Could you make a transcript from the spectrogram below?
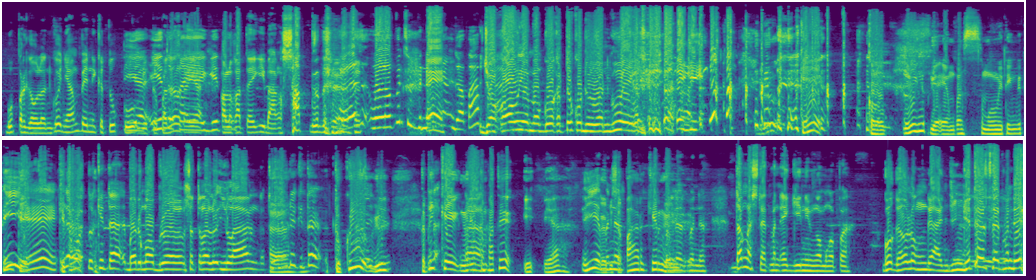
gue pergaulan gue nyampe nih ke tuku Iya, gitu. itu Padahal kayak kayak gitu. kalau kata Egi bangsat gitu. Wala- walaupun eh, sebenarnya nggak apa-apa Jokowi sama gue ke tuku duluan gue kata Egi. Dulu kayak kalau lu inget gak yang pas semua meeting-meeting kayak Iya, kita kita waktu kita baru ngobrol setelah lu hilang, "Ya udah kita tuku yuk gitu. Tapi kayak ngeliat Ah. tempatnya i- ya Iya nggak bener. bisa parkir nggak Bener bener. Tau gak statement Egi nih ngomong apa? Gue gaul lo enggak anjing gitu statement dia.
